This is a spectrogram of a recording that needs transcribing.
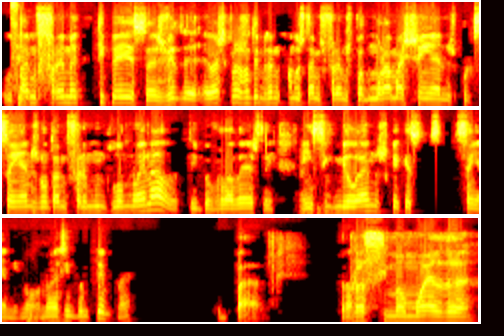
o Sim. time frame é que tipo é esse. Às vezes, eu acho que nós não temos a noção dos time frames, pode demorar mais 100 anos, porque 100 anos num time frame muito longo não é nada. Tipo, a verdade é esta. Em 5 mil anos, o que é que é 100 anos? Não, não é assim tanto tempo, não é? Pá, Próxima moeda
